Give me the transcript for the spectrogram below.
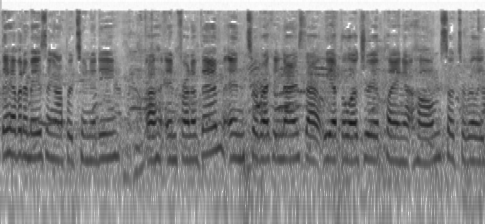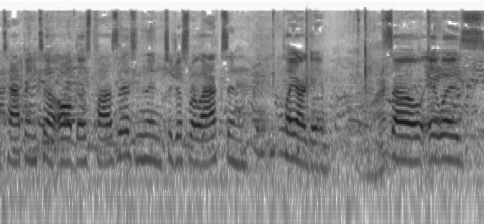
they have an amazing opportunity uh, in front of them and to recognize that we have the luxury of playing at home. So to really tap into all of those positives and then to just relax and play our game. So it was.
